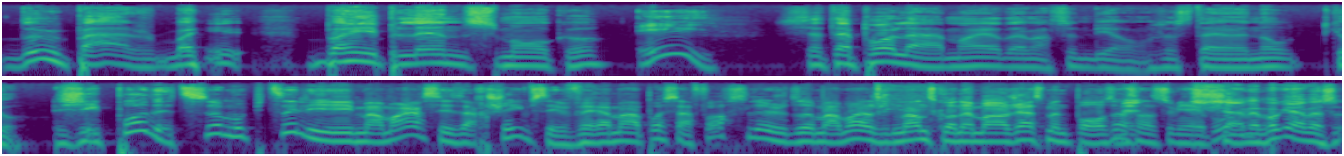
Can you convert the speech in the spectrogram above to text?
deux pages bien ben pleines sur mon cas. Hey! C'était pas la mère de Martine Biron. Ça, c'était un autre cas. J'ai pas de ça. Moi, puis tu sais, ma mère, ses archives, c'est vraiment pas sa force. Là. Je veux dire, ma mère, je lui demande ce qu'on a mangé la semaine passée, elle s'en souvient Je pas. savais pas qu'il y avait ça.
